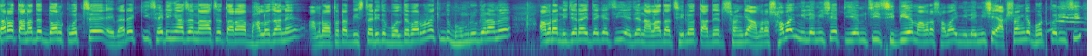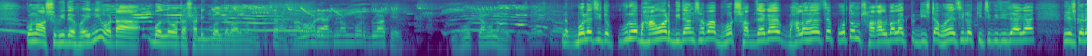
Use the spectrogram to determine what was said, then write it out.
তারা তানাদের দল করছে এবারে কি সেটিং আছে না আছে তারা ভালো জানে। আমরা অতটা বিস্তারিত বলতে পারব না কিন্তু ভুমরু গ্রামে আমরা নিজেরাই দেখেছি এজেন্ট আলাদা ছিল তাদের সঙ্গে আমরা সবাই মিলেমিশে টিএমসি সিপিএম আমরা সবাই মিলেমিশে একসঙ্গে ভোট করিয়েছি। কোনো অসুবিধে হয়নি ওটা বলতে ওটা সঠিক বলতে পারব না। আচ্ছা ভাঙড় এক নম্বর ব্লকে ভোট কেমন না, বলেছি তো পুরো ভাঙড় বিধানসভা ভোট সব জায়গায় ভালো হয়েছে। প্রথম সকালবেলা একটু ডিস্টার্ব হয়েছিল কিছু কিছু জায়গায়। বিশেষ করে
